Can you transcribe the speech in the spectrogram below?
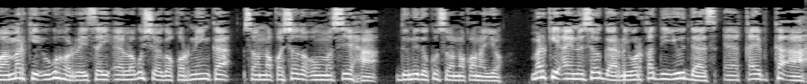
waa markii ugu horraysay ee lagu sheego qorniinka soo noqoshada uu masiixa dunida ku soo noqonayo. Markii aynu soo gaarnay warqaddii yuudas ee qayb ka ah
